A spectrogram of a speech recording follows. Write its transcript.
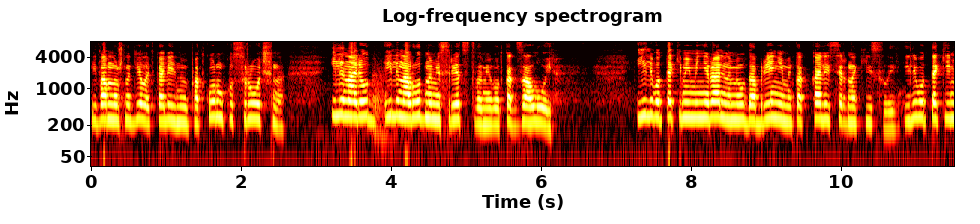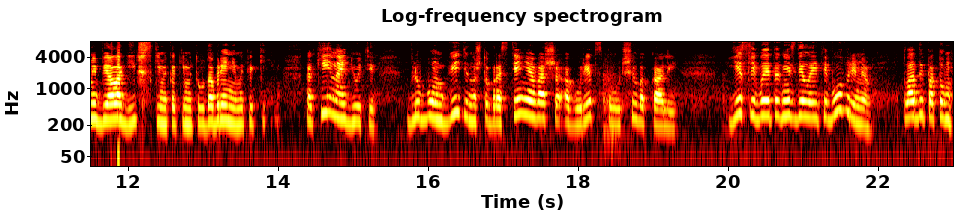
И вам нужно делать калийную подкормку срочно. Или, народ, или народными средствами, вот как золой. Или вот такими минеральными удобрениями, как калий сернокислый. Или вот такими биологическими какими-то удобрениями, какие, какие найдете в любом виде, но чтобы растение ваше, огурец, получило калий. Если вы это не сделаете вовремя, Плоды потом,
